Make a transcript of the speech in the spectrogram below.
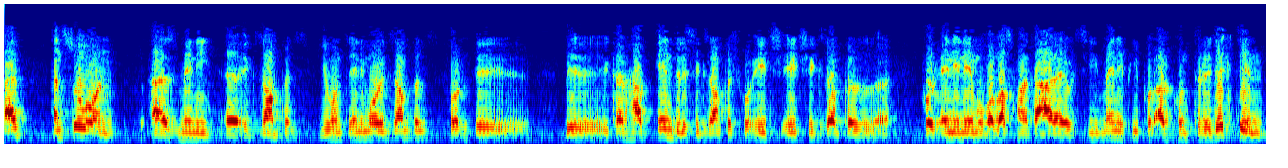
And, and so on, as many examples. You want any more examples for the you can have endless examples for each each example uh, for any name of Allah subhanahu wa ta'ala you will see many people are contradicting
